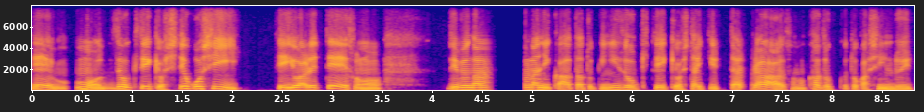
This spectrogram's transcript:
で、もう臓器提供してほしいって言われて、その自分が何かあった時に臓器提供したいって言ったら、その家族とか親類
